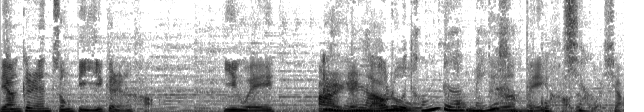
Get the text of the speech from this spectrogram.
两个人总比一个人好，因为二人劳碌同得美好的果效。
